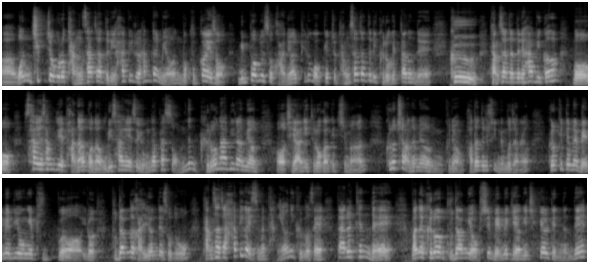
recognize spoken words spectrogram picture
어, 원칙적으로 당사자들이 합의를 한다면 뭐 국가에서 민법에서 관여할 필요가 없겠죠. 당사자들이 그러겠다는데 그 당사자들의 합의가 뭐 사회 상규에 반하거나 우리 사회에서 용납할 수 없는 그런 합의라면 어, 제한이 들어가겠지만 그렇지 않으면 그냥 받아들일 수 있는 거잖아요. 그렇기 때문에 매매 비용의 비, 어, 이런 부담과 관련돼서도 당사자 합의가 있으면 당연히 그것에 따를 텐데 만약 그런 부담이 없이 매매 계약이 체결됐는데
